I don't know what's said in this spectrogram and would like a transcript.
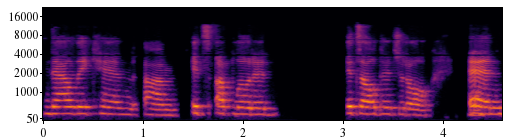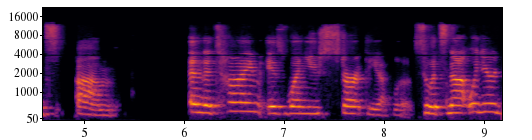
now they can um it's uploaded, it's all digital. And um and the time is when you start the upload. So it's not when you're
